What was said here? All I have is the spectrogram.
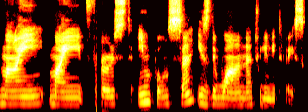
my my first impulse is the one to limit risk.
